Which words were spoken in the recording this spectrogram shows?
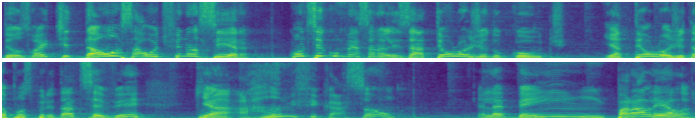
Deus vai te dar uma saúde financeira. Quando você começa a analisar a teologia do coach e a teologia da prosperidade, você vê que a, a ramificação ela é bem paralela.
